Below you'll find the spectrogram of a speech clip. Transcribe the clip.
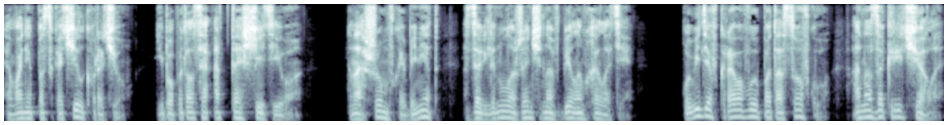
Ваня подскочил к врачу и попытался оттащить его. На шум в кабинет заглянула женщина в белом халате. Увидев кровавую потасовку, она закричала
